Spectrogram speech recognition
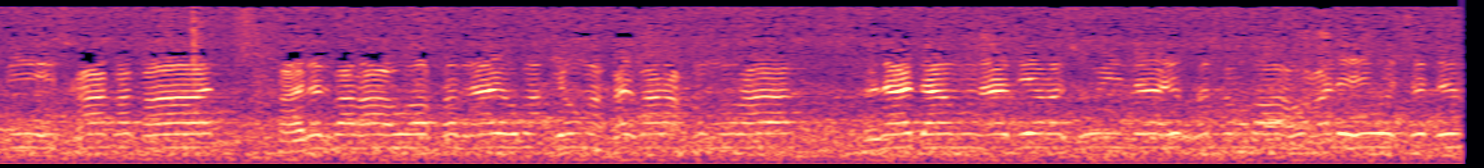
أبي إسحاق قال قال البراء وأخذنا يوم يوم خيبر حمرا. فنادى منادي رسول الله صلى الله عليه وسلم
